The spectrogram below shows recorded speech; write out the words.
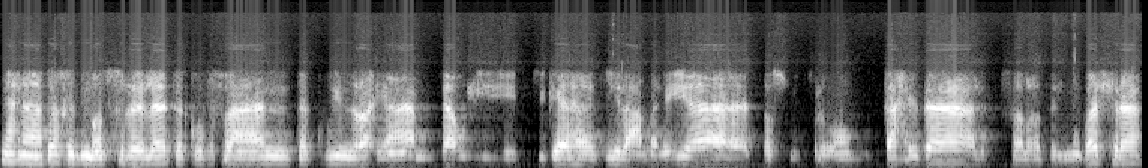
نحن نعتقد مصر لا تكف عن تكوين رأي عام دولي تجاه هذه العملية التصويت في الأمم المتحدة الاتصالات المباشرة. آه،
